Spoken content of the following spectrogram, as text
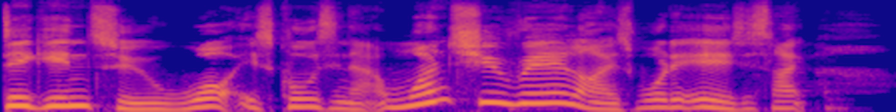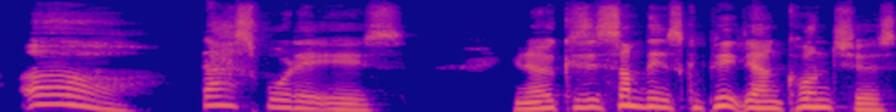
dig into what is causing that. And once you realize what it is, it's like, oh, that's what it is, you know, because it's something that's completely unconscious.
